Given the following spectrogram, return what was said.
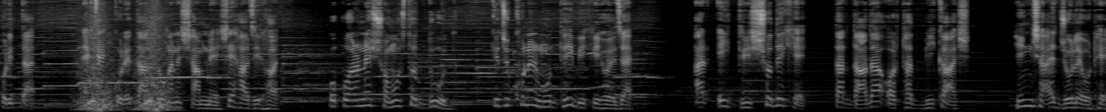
খরিদ্দার এক এক করে তার দোকানের সামনে এসে হাজির হয়। ও পরাণের সমস্ত দুধ কিছুক্ষণের মধ্যেই বিক্রি হয়ে যায়। আর এই দৃশ্য দেখে তার দাদা অর্থাৎ বিকাশ হিংসায় জ্বলে ওঠে।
